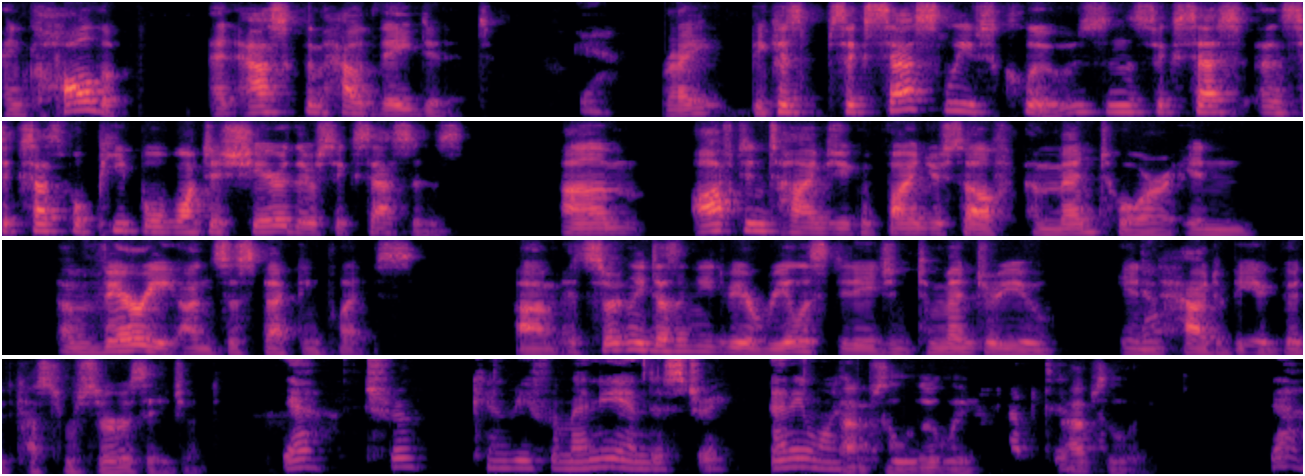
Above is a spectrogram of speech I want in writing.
and call them and ask them how they did it. Yeah. Right. Because success leaves clues, and success and successful people want to share their successes. Um, oftentimes, you can find yourself a mentor in a very unsuspecting place. Um, it certainly doesn't need to be a real estate agent to mentor you in no. how to be a good customer service agent. Yeah, true. Can be from any industry, anyone. Absolutely. Absolutely. Yeah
